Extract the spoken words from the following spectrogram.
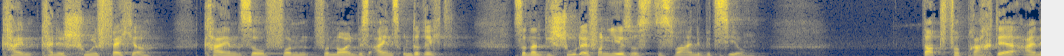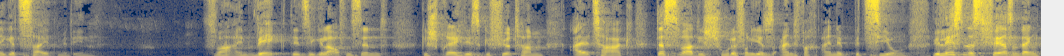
kein, keine Schulfächer, kein so von, von 9 bis 1 Unterricht, sondern die Schule von Jesus, das war eine Beziehung. Dort verbrachte er einige Zeit mit ihnen. Es war ein Weg, den sie gelaufen sind, Gespräche, die sie geführt haben, Alltag. Das war die Schule von Jesus, einfach eine Beziehung. Wir lesen das Vers und denken,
